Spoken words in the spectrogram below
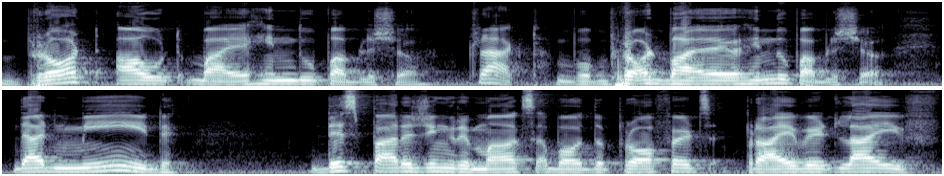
brought out by a Hindu publisher, tract brought by a Hindu publisher that made disparaging remarks about the Prophet's private life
